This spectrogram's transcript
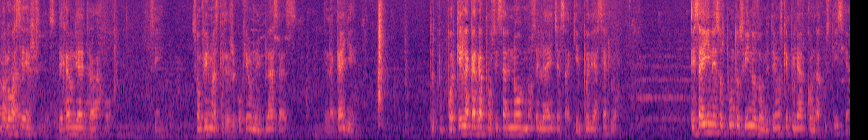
no lo va a hacer, dejar un día de trabajo. ¿sí? Son firmas que se recogieron en plazas, en la calle. Entonces, ¿por qué la carga procesal no, no se la echas a quien puede hacerlo? Es ahí en esos puntos finos donde tenemos que pelear con la justicia.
